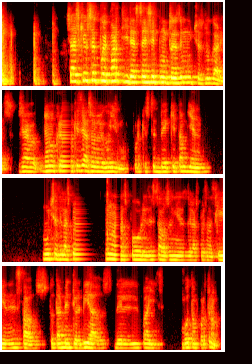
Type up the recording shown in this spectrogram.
O sea, es que usted puede partir hasta ese punto desde muchos lugares. O sea, yo no creo que sea solo egoísmo, porque usted ve que también muchas de las personas pobres de Estados Unidos, de las personas que viven en estados totalmente olvidados del país, votan por Trump.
